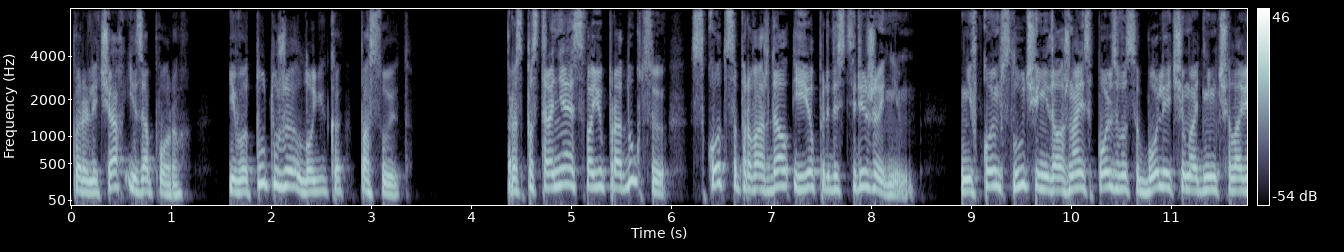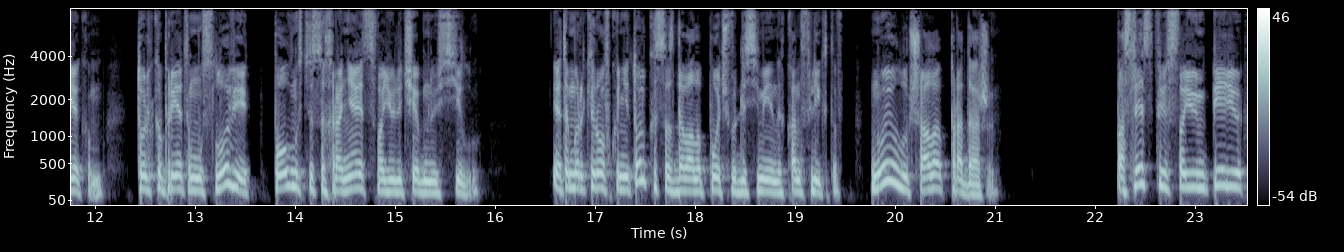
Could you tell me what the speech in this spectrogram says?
параличах и запорах. И вот тут уже логика пасует. Распространяя свою продукцию, Скотт сопровождал ее предостережением. Ни в коем случае не должна использоваться более чем одним человеком, только при этом условии полностью сохраняет свою лечебную силу. Эта маркировка не только создавала почву для семейных конфликтов, но и улучшала продажи. Впоследствии в свою империю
